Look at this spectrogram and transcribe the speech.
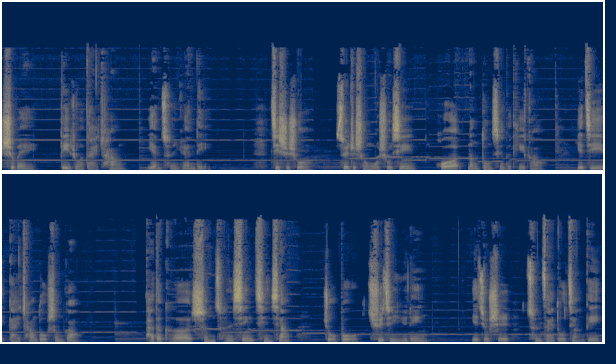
是为地弱代偿演存原理。即是说，随着生物属性或能动性的提高，也即代偿度升高，它的可生存性倾向逐步趋近于零，也就是存在度降低。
